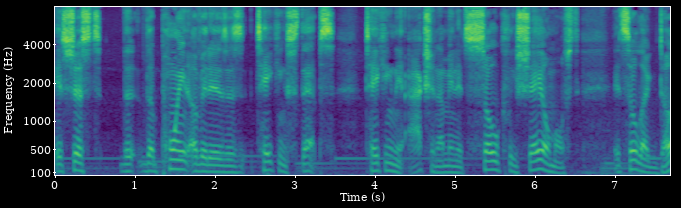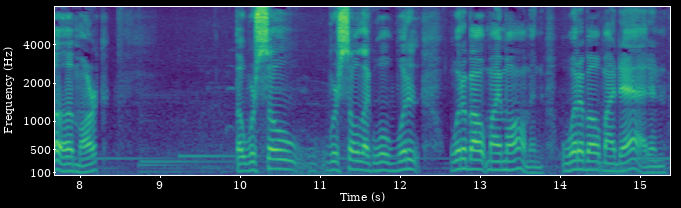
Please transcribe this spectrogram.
it's just the the point of it is is taking steps, taking the action. I mean, it's so cliche almost. It's so like duh, Mark. But we're so we're so like, well, what is, what about my mom and what about my dad and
